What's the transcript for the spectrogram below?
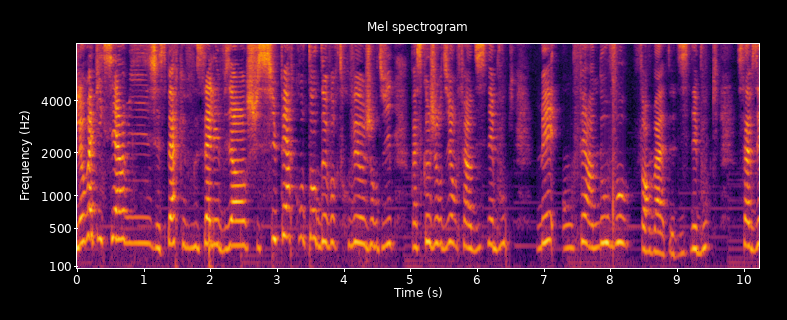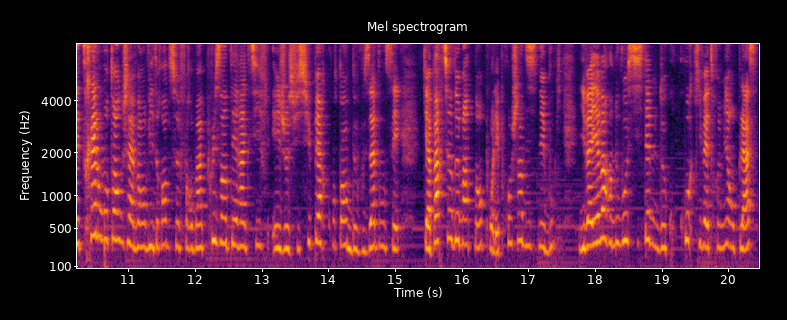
Hello ma Pixie Army, j'espère que vous allez bien, je suis super contente de vous retrouver aujourd'hui parce qu'aujourd'hui on fait un Disney Book mais on fait un nouveau format de Disney Book. Ça faisait très longtemps que j'avais envie de rendre ce format plus interactif et je suis super contente de vous annoncer qu'à partir de maintenant pour les prochains Disney Book, il va y avoir un nouveau système de concours qui va être mis en place.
